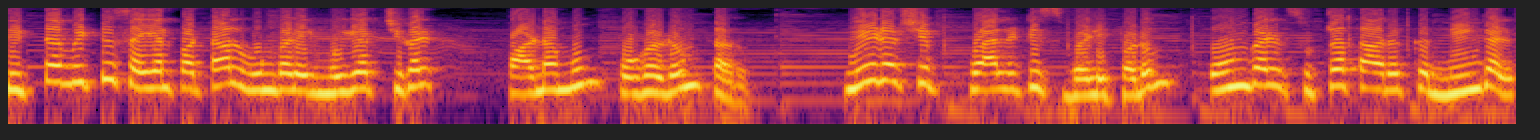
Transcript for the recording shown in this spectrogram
திட்டமிட்டு செயல்பட்டால் உங்களின் முயற்சிகள் பணமும் புகழும் தரும். லீடர்ஷிப் குவாலிட்டிஸ் வெளிப்படும். உங்கள் சுற்றத்தாருக்கு நீங்கள்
